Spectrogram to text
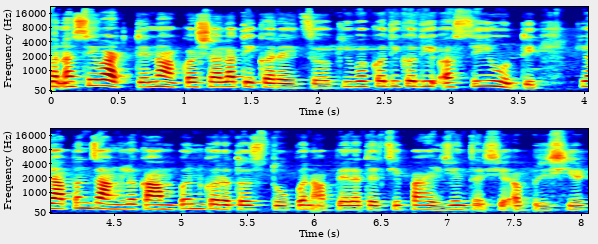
पण असे वाटते ना कशाला ते करायचं? किंवा कधी कधी असेही होते की आपण चांगलं काम पण करत असतो पण आपल्याला त्याचे पाहिजे तसे अप्रिशिएट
